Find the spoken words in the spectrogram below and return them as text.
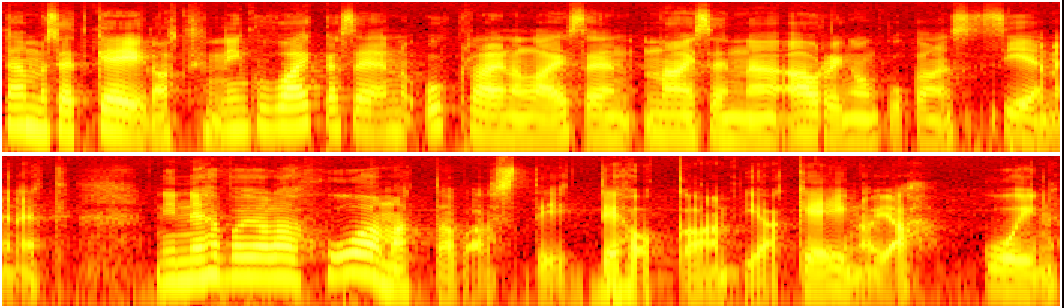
tämmöiset keinot, niin kuin vaikka sen ukrainalaisen naisen auringonkukan siemenet, niin nehän voi olla huomattavasti tehokkaampia keinoja kuin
